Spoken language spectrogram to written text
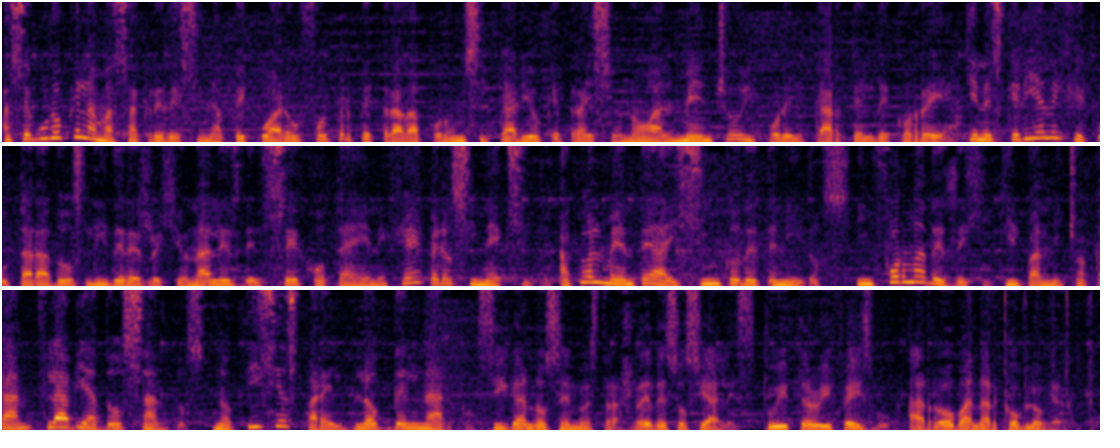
Aseguró que la masacre de Sinapecuaro fue perpetrada por un sicario que traicionó al Mencho y por el cártel de Correa, quienes querían ejecutar a dos líderes regionales del CJNG, pero sin éxito. Actualmente hay cinco detenidos. Informa desde Jiquilpan, Michoacán, Flavia Dos Santos. Noticias para el blog del narco. Síganos en nuestras redes sociales, Twitter y Facebook, arroba narcoblogger.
